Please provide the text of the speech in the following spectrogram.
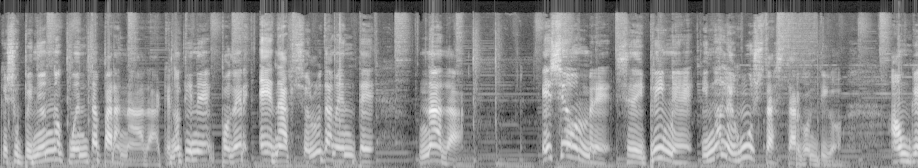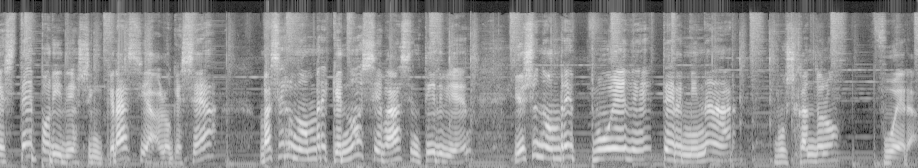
que su opinión no cuenta para nada, que no tiene poder en absolutamente nada, ese hombre se deprime y no le gusta estar contigo. Aunque esté por idiosincrasia o lo que sea, va a ser un hombre que no se va a sentir bien y ese hombre puede terminar buscándolo fuera.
